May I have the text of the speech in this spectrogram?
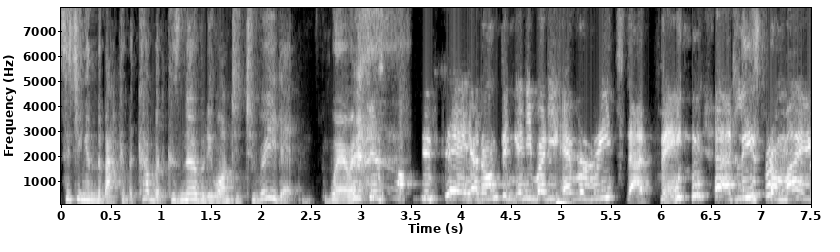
sitting in the back of the cupboard because nobody wanted to read it. Whereas, to say, I don't think anybody ever reads that thing, at least from my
